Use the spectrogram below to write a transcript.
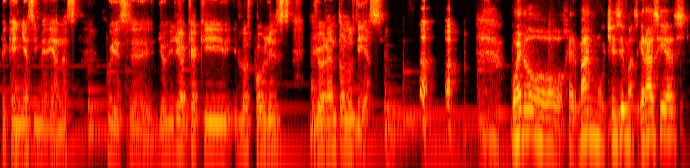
pequeñas y medianas, pues yo diría que aquí los pobres lloran todos los días. Bueno, Germán, muchísimas gracias.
